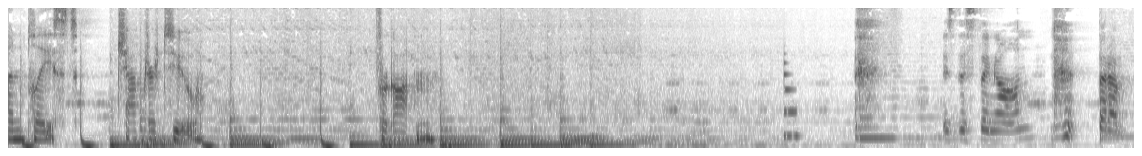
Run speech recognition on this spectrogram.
Unplaced, Chapter 2 Forgotten. Is this thing on? but um,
